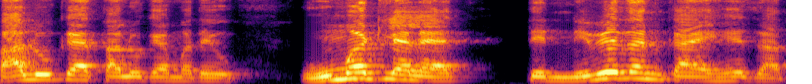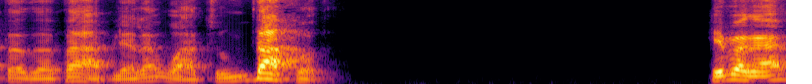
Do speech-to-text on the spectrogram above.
तालुक्या तालुक्यामध्ये उमटलेल्या आहेत ते निवेदन काय हे जाता जाता आपल्याला वाचून दाखवत. हे बघा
